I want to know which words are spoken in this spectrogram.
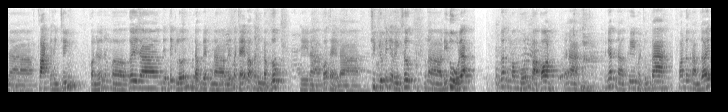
là phạt về hành chính, còn nếu như mà gây ra diện tích lớn, đặc biệt là lấy mà cháy vào cái rừng đặc dụng thì là có thể là truy cứu trách nhiệm hình sự, tức là đi tù đấy ạ rất mong muốn bà con. Đó là thứ nhất là khi mà chúng ta phát đường làm rẫy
